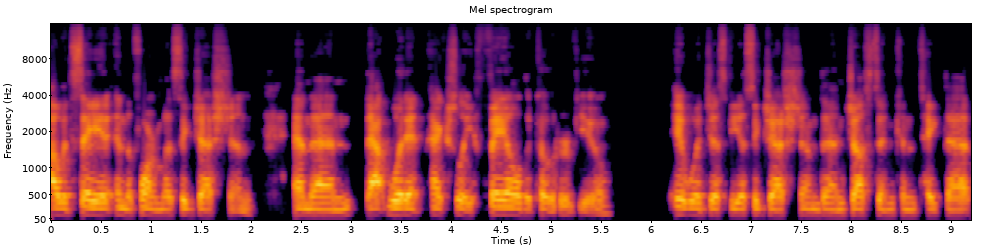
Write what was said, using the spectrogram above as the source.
I would say it in the form of a suggestion, and then that wouldn't actually fail the code review. It would just be a suggestion. Then Justin can take that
